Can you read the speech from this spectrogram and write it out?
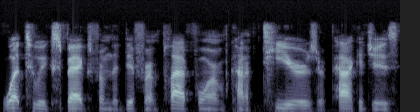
what to expect from the different platform kind of tiers or packages,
